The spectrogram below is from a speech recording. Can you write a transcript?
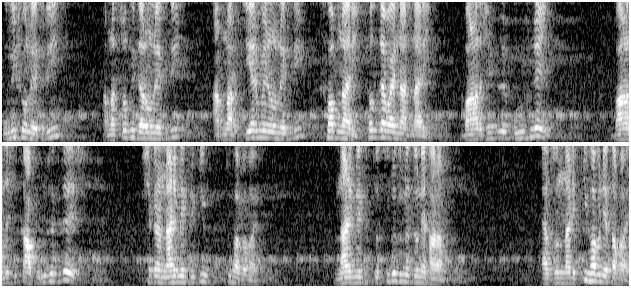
পুলিশও নেত্রী, আপনার চৌকিদারও নেত্রী, আপনার চেয়ারম্যানও নেত্রী, সব নারী, সব জায়গায় নারী। বাংলাদেশে পুরুষ নেই? বাংলাদেশে কা পুরুষের দেশ? সেখানে নারী নেত্রী কি, কীভাবে হয়? নারী নেতৃত্ব চিরদিনের জন্য হারাম। একজন নারী কীভাবে নেতা হয়?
